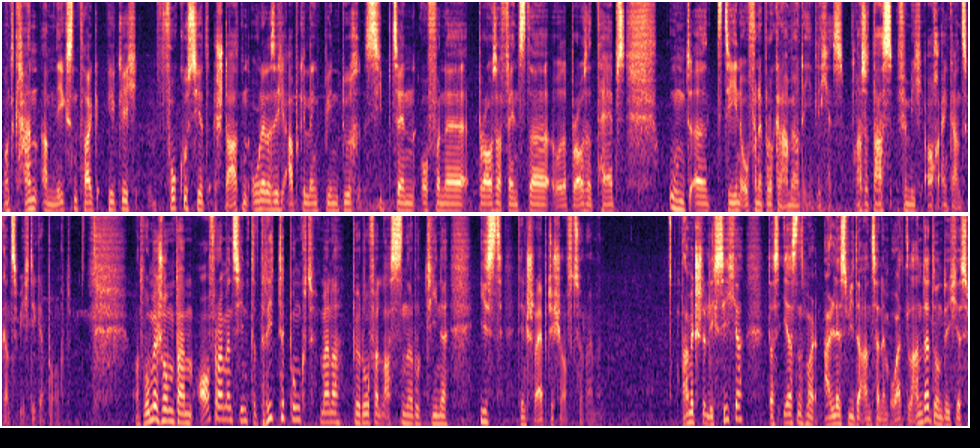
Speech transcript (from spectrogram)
und kann am nächsten Tag wirklich fokussiert starten, ohne dass ich abgelenkt bin durch 17 offene Browserfenster oder Browser-Tabs und äh, 10 offene Programme und ähnliches. Also das für mich auch ein ganz, ganz wichtiger Punkt. Und wo wir schon beim Aufräumen sind, der dritte Punkt meiner büroverlassenen Routine ist, den Schreibtisch aufzuräumen. Damit stelle ich sicher, dass erstens mal alles wieder an seinem Ort landet und ich es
